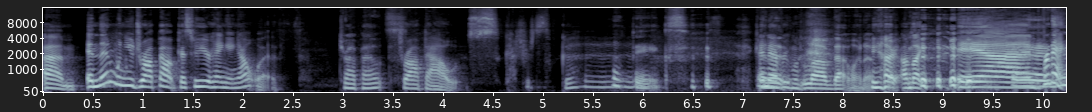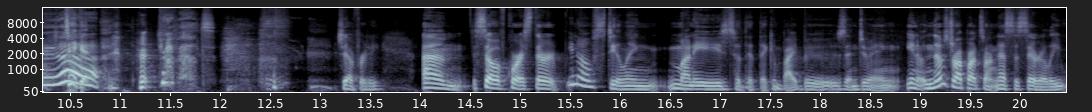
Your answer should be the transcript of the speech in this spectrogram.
Um, and then when you drop out, guess who you're hanging out with? Dropouts. Dropouts. Gosh, you're so good. Oh, thanks. And everyone- love that one. Up Yeah, I'm like, and Renee, take it. Dropouts. Jeopardy. Um, so of course they're, you know, stealing money so that they can buy booze and doing, you know, and those dropouts aren't necessarily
